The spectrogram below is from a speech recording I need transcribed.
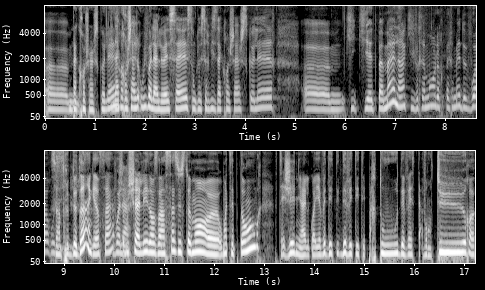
euh, d'accrochage scolaire. D'accrochage, oui, voilà, le SAS, donc le service d'accrochage scolaire. qui, qui, aide pas mal, hein, qui vraiment leur permet de voir aussi. C'est un truc de dingue, hein, ça. Voilà. Je suis allée dans un SAS justement au mois de septembre c'était génial, quoi. Il y avait des, des, VTT partout, des vestes d'aventure.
